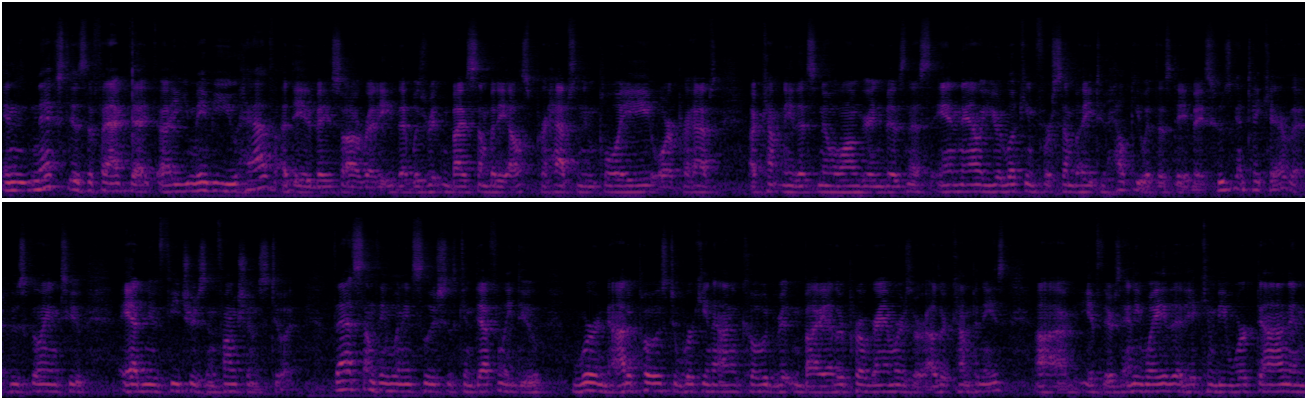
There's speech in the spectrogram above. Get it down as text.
And next is the fact that uh, you, maybe you have a database already that was written by somebody else, perhaps an employee or perhaps a company that's no longer in business, and now you're looking for somebody to help you with this database. Who's going to take care of that? Who's going to add new features and functions to it? That's something Winning Solutions can definitely do. We're not opposed to working on code written by other programmers or other companies. Uh, if there's any way that it can be worked on and,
